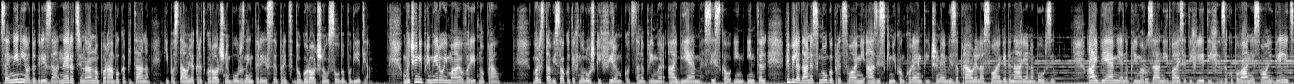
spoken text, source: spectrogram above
saj menijo, da gre za neracionalno porabo kapitala, ki postavlja kratkoročne borzne interese pred dolgoročno usodo podjetja. V večini primerov imajo verjetno prav. Vrsta visokotehnoloških firm, kot sta naprimer IBM, Cisco in Intel, bi bila danes mnogo pred svojimi azijskimi konkurenti, če ne bi zapravljala svojega denarja na borzi. IBM je naprimer v zadnjih 20 letih za kupovanje svojih delnic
